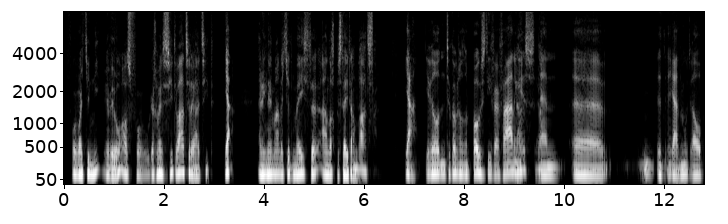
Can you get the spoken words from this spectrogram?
voor wat je niet meer wil als voor hoe de gewenste situatie eruit ziet. Ja. En ik neem aan dat je het meeste aandacht besteedt aan het laatste. Ja, je wil natuurlijk ook dat het een positieve ervaring Ja, is. ja. En eh, het, ja, het moet wel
